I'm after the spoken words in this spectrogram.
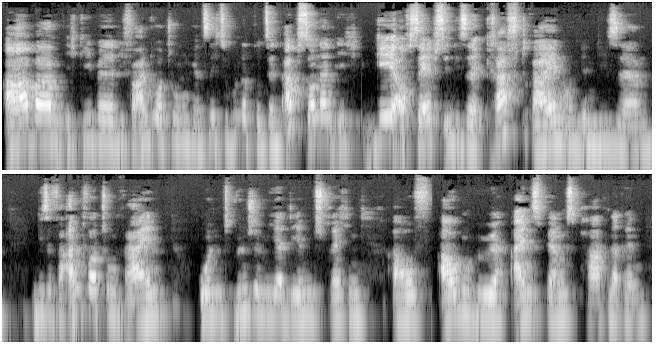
aber ich gebe die Verantwortung jetzt nicht zu 100 Prozent ab, sondern ich gehe auch selbst in diese Kraft rein und in diese, in diese Verantwortung rein und wünsche mir dementsprechend auf Augenhöhe eine Sparringspartnerin,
